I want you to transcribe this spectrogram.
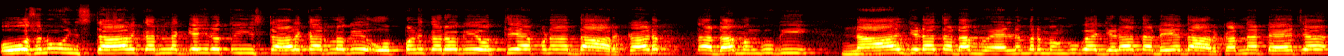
ਉਸ ਨੂੰ ਇੰਸਟਾਲ ਕਰਨ ਲੱਗੇ, ਜਦੋਂ ਤੁਸੀਂ ਇੰਸਟਾਲ ਕਰ ਲੋਗੇ, ਓਪਨ ਕਰੋਗੇ, ਉੱਥੇ ਆਪਣਾ ਆਧਾਰ ਕਾਰਡ ਤੁਹਾਡਾ ਮੰਗੂਗੀ, ਨਾਲ ਜਿਹੜਾ ਤੁਹਾਡਾ ਮੋਬਾਈਲ ਨੰਬਰ ਮੰਗੂਗਾ, ਜਿਹੜਾ ਤੁਹਾਡੇ ਆਧਾਰ ਕਾਰਡ ਨਾਲ ਅਟੈਚ ਆ,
